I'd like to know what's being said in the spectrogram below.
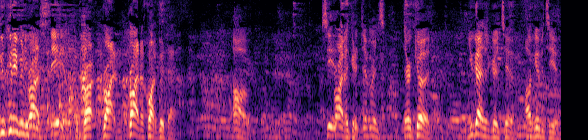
You could even the stadium. Brighton, Brighton, Brighton are quite good there. Oh. See, Brighton the difference, they're good. You guys are good too. I'll give it to you.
